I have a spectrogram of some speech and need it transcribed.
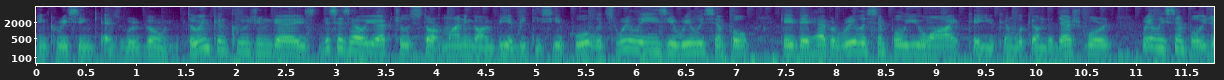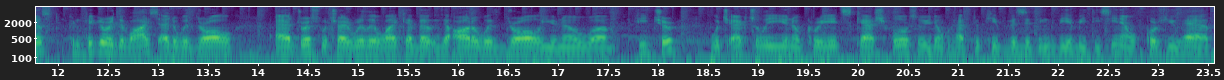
increasing as we're going. So in conclusion guys this is how you actually start mining on via BTC pool. It's really easy really simple. Okay they have a really simple UI okay you can look on the dashboard. Really simple. You just configure a device add a withdrawal address which I really like about the auto withdrawal you know um, feature which actually you know creates cash flow so you don't have to keep visiting via BTC now of course you have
